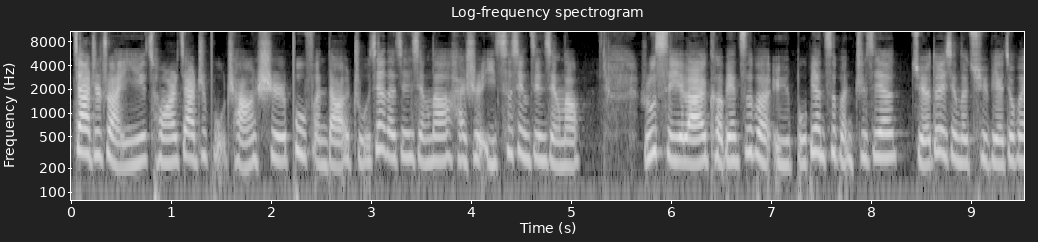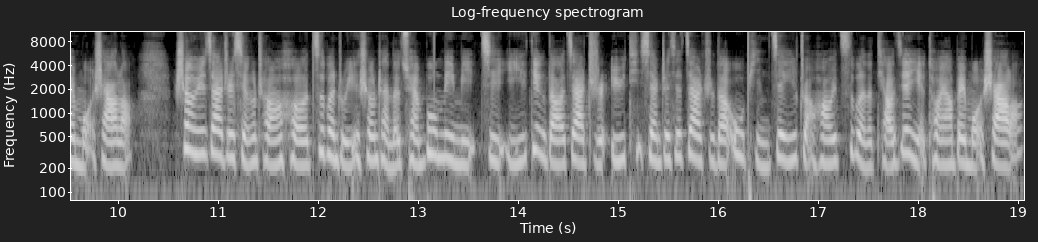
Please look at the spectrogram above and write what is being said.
价值转移从而价值补偿是部分的、逐渐的进行呢，还是一次性进行呢？如此一来，可变资本与不变资本之间绝对性的区别就被抹杀了。剩余价值形成和资本主义生产的全部秘密，即一定的价值与体现这些价值的物品借以转化为资本的条件，也同样被抹杀了。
